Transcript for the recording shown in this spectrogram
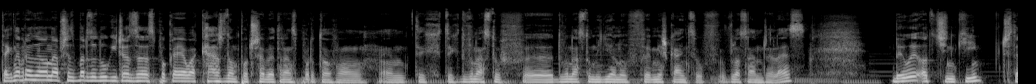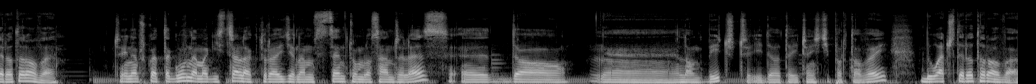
Tak naprawdę ona przez bardzo długi czas zaspokajała każdą potrzebę transportową tych, tych 12, 12 milionów mieszkańców w Los Angeles były odcinki czterotorowe. Czyli na przykład ta główna magistrala, która idzie nam z centrum Los Angeles e, do e, Long Beach, czyli do tej części portowej, była czterotorowa.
